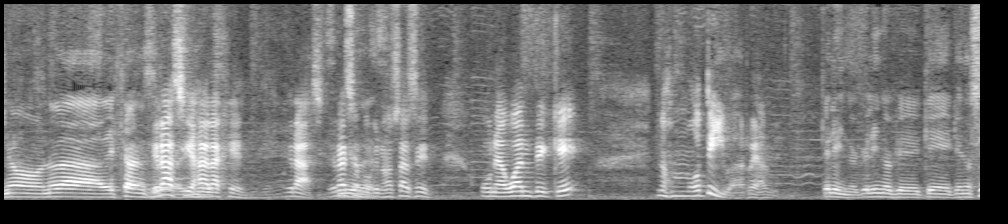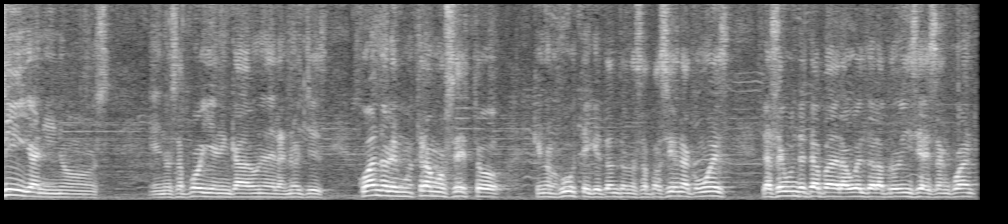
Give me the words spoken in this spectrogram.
No, no da descanso. Gracias a la gente, gracias. Gracias porque nos hacen un aguante que nos motiva realmente. Qué lindo, qué lindo que, nos sigan y nos, eh, nos apoyen en cada una de las noches. Cuando les mostramos esto que nos gusta y que tanto nos apasiona, como es la segunda etapa de la vuelta a la provincia de San Juan,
